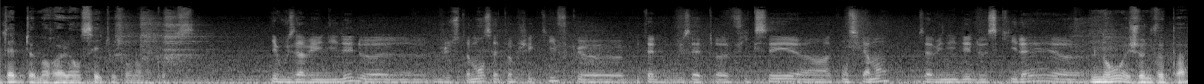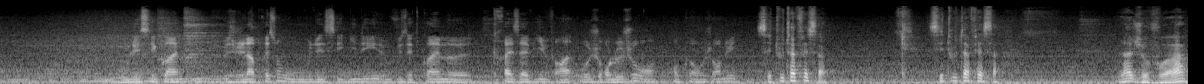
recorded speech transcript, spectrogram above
peut-être, de me relancer toujours dans la course. Et vous avez une idée de justement cet objectif que peut-être vous vous êtes fixé euh, inconsciemment? Vous avez une idée de ce qu'il est euh? Non, et je ne veux pas. Vous laissez quand même. J'ai l'impression que vous vous laissez guider. Vous êtes quand même euh, très à vivre au jour le jour, hein, encore aujourd'hui. C'est tout à fait ça. C'est tout à fait ça. Là, je vois.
